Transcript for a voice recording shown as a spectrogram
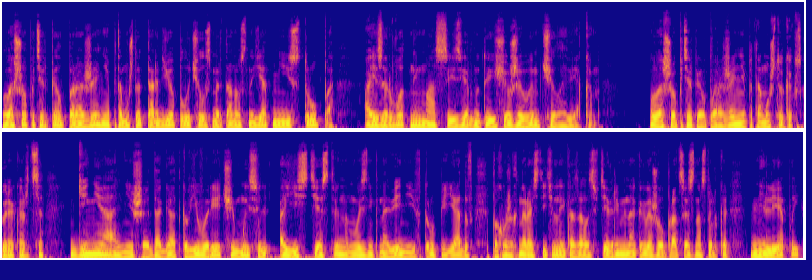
Лашо потерпел поражение, потому что Тардье получил смертоносный яд не из трупа, а из рвотной массы, извергнутой еще живым человеком. Лашо потерпел поражение, потому что, как вскоре окажется, гениальнейшая догадка в его речи, мысль о естественном возникновении в трупе ядов, похожих на растительные, казалась в те времена, когда шел процесс настолько нелепой,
